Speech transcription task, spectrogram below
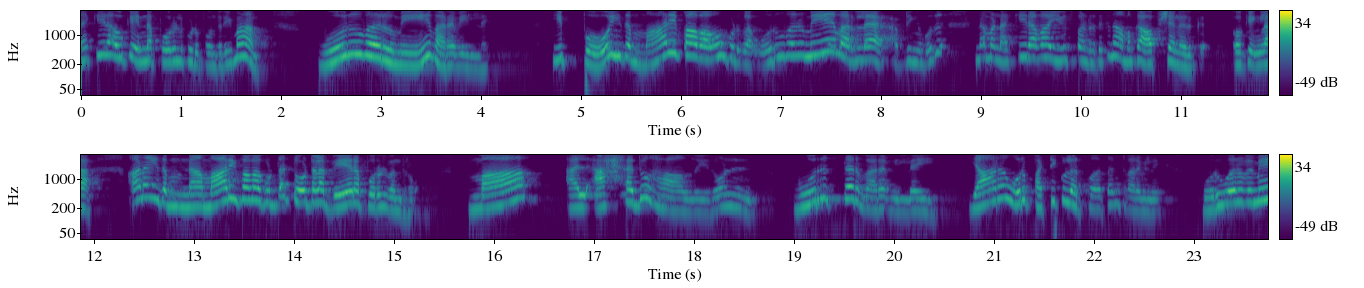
நக்கீராவுக்கு என்ன பொருள் கொடுப்போம் தெரியுமா? ஒருவருமே வரவில்லை. இப்போ இதை மாரிஃபாவாவும் கொடுக்கலாம் ஒருவருமே வரல அப்படிங்கும்போது, நம்ம நக்கீராவா யூஸ் பண்ணுறதுக்கு நமக்கு ஆப்ஷன் இருக்குது ஓகேங்களா? ஆனால் இதை நான் மாரிஃபாவாக கொடுத்தா டோட்டலாக வேற பொருள் வந்துடும் மா அல் அஹது ஹாலிருன். ஒருத்தர் வரவில்லை. யாரோ ஒரு பர்ட்டிகுலர் பர்சன்ட் வரவில்லை. ஒருவருமே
